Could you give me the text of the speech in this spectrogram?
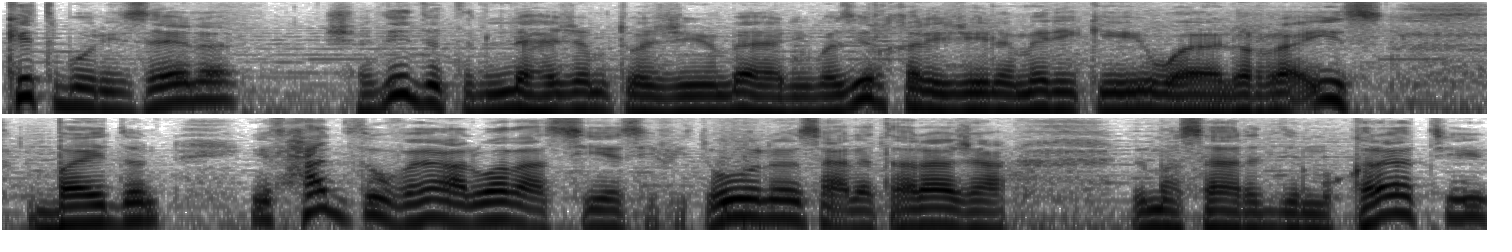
كتبوا رسالة شديدة اللهجة متوجهين بها لوزير الخارجية الأمريكي وللرئيس بايدن يتحدثوا فيها على الوضع السياسي في تونس على تراجع المسار الديمقراطي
